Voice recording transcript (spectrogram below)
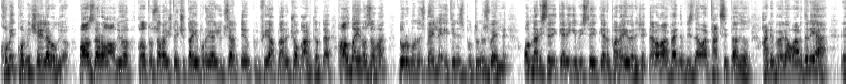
komik komik şeyler oluyor. Bazıları ağlıyor. Galatasaray işte çıtayı buraya yükseltti. Fiyatları çok artırdı. Almayın o zaman. Durumunuz belli. Etiniz butunuz belli. Onlar istedikleri gibi istedikleri parayı verecekler. Ama efendim biz ne var taksitle alıyoruz. Hani böyle vardır ya e,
